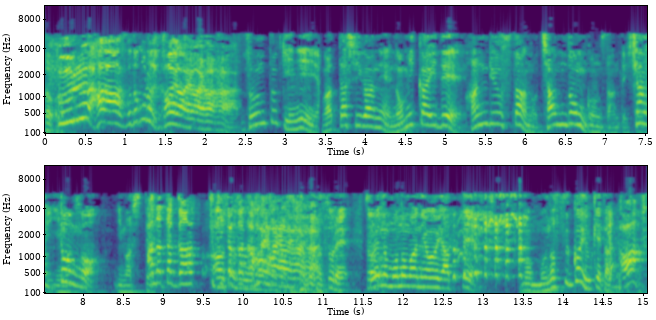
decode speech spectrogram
そう古いはあ、その頃です。はいはいはいはその時に、私がね、飲み会で、韓流スターのチャンドンゴンさんって人がいまチャンドンゴンいまして。い。あなたが聞きたかった。あそうそうそうはいはいはいはい。それ、それのモノマネをやって、もうものすごい受けたんですよ。あ、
